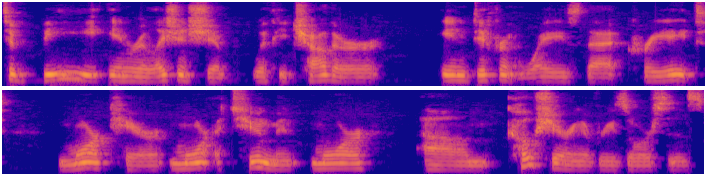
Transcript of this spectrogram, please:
to be in relationship with each other in different ways that create more care, more attunement, more um, co-sharing of resources,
